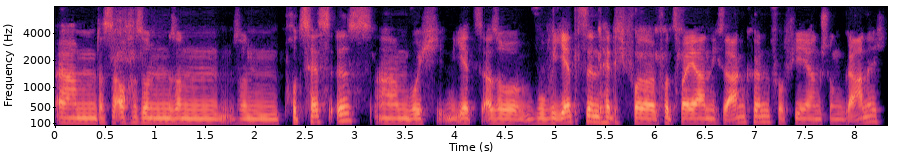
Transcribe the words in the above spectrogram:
ähm, das auch so ein, so ein, so ein Prozess ist, ähm, wo ich jetzt, also wo wir jetzt sind, hätte ich vor, vor zwei Jahren nicht sagen können, vor vier Jahren schon gar nicht.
